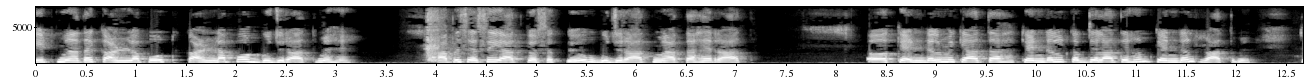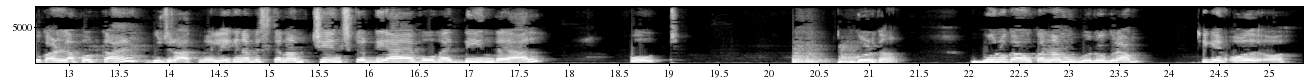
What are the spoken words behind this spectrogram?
एट में आता है, कांडला पोर्ट। कांडला पोर्ट गुजरात में है। आप इसे ऐसे याद कर सकते हो गुजरात में आता है रात। कैंडल में क्या आता है? कैंडल कब जलाते हैं हम? कैंडल रात में। तो कांडला पोर्ट कहा है? गुजरात में। लेकिन अब इसका नाम चेंज कर दिया है वो है दीनदयाल पोर्ट। गुड़गांव। गुरुगांव का नाम गुरुग्राम। ठीक है और, और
